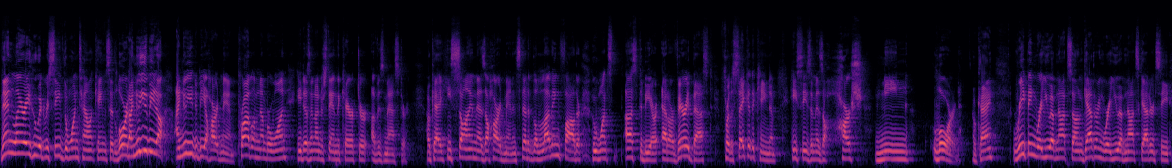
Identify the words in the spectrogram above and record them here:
Then Larry, who had received the one talent, came and said, Lord, I knew you be a, I knew you to be a hard man. Problem number one, he doesn't understand the character of his master. Okay, he saw him as a hard man. Instead of the loving father who wants us to be at our very best for the sake of the kingdom, he sees him as a harsh mean Lord. Okay? Reaping where you have not sown, gathering where you have not scattered seed,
